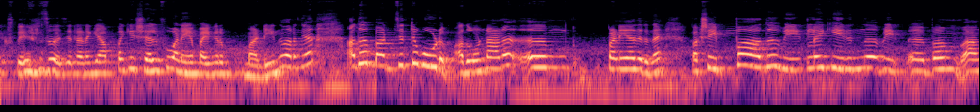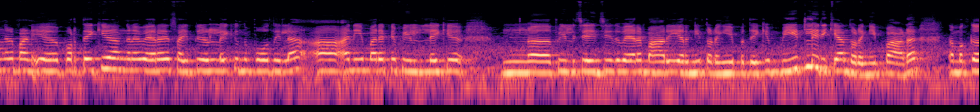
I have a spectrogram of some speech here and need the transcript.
എക്സ്പീരിയൻസ് വെച്ചിട്ടാണെങ്കിൽ അപ്പയ്ക്ക് ഷെൽഫ് പണിയാൻ ഭയങ്കര മടി എന്ന് പറഞ്ഞാൽ അത് ബഡ്ജറ്റ് കൂടും. അതുകൊണ്ടാണ് പണിയാതിരുന്നത് പക്ഷേ ഇപ്പോൾ അത് വീട്ടിലേക്ക് ഇരുന്ന് ഇപ്പം അങ്ങനെ പണി പുറത്തേക്ക് അങ്ങനെ വേറെ സൈറ്റുകളിലേക്കൊന്നും പോകുന്നില്ല. അനിയന്മാരൊക്കെ ഫീൽഡിലേക്ക് ഫീൽഡ് ചേഞ്ച് ചെയ്ത് വേറെ മാറി ഇറങ്ങി തുടങ്ങിയപ്പോഴത്തേക്കും വീട്ടിലിരിക്കാൻ തുടങ്ങിയപ്പോഴാണ് നമുക്ക്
